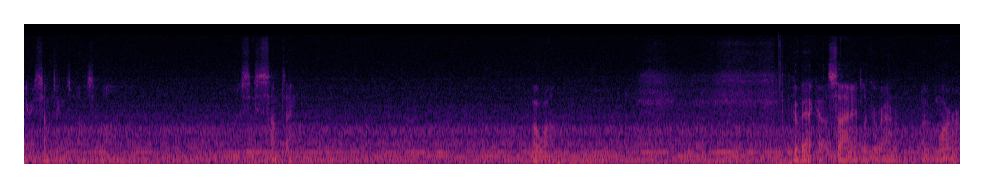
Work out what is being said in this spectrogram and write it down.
maybe something's possible. I see something. Oh well. Go back outside, look around a little more.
